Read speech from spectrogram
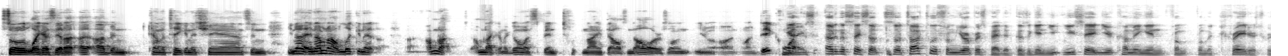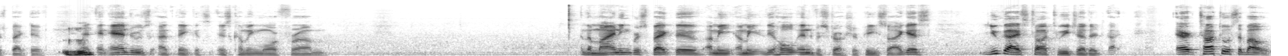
so like I said, I I, have been kind of taking a chance, and you know, and I'm not looking at I'm not I'm not going to go and spend nine thousand dollars on you know on, on Bitcoin. Yeah, I was going to say so. So talk to us from your perspective because again, you, you said you're coming in from from a trader's perspective, mm-hmm. and, and, Andrews I think is, is coming more from the mining perspective. I mean I mean the whole infrastructure piece. So I guess you guys talk to each other. Eric, talk to us about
